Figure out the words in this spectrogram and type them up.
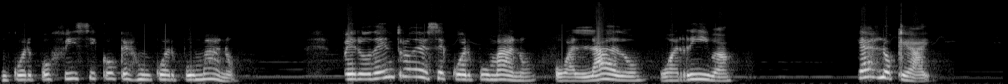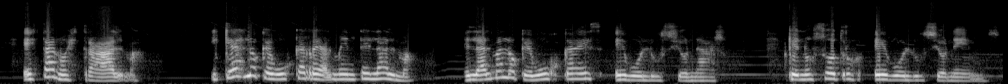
un cuerpo físico que es un cuerpo humano. Pero dentro de ese cuerpo humano, o al lado, o arriba, ¿qué es lo que hay? Está nuestra alma. ¿Y qué es lo que busca realmente el alma? El alma lo que busca es evolucionar, que nosotros evolucionemos.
